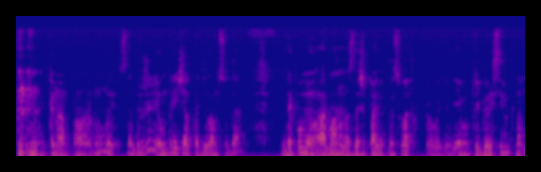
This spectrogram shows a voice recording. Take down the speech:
к нам, а, ну мы с ним дружили, он приезжал по делам сюда. Я помню, Арман у нас даже памятную схватку проводил, я его пригласил к нам,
